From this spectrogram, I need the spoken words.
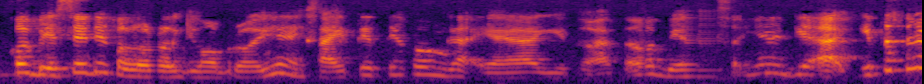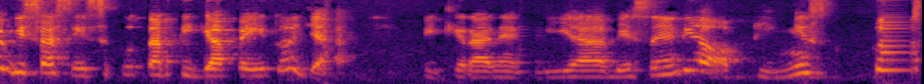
Kok biasanya dia kalau lagi ngobrolnya excited ya kok enggak ya gitu. Atau biasanya dia, kita sebenarnya bisa sih seputar 3P itu aja pikirannya dia. Biasanya dia optimis, terus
